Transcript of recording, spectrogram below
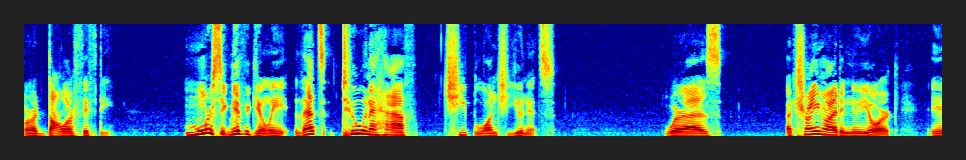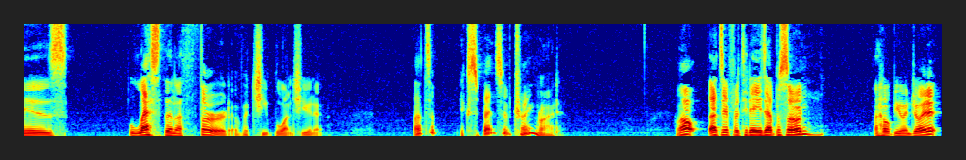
or a dollar fifty more significantly, that's two and a half cheap lunch units. Whereas a train ride in New York is less than a third of a cheap lunch unit. That's an expensive train ride. Well, that's it for today's episode. I hope you enjoyed it.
